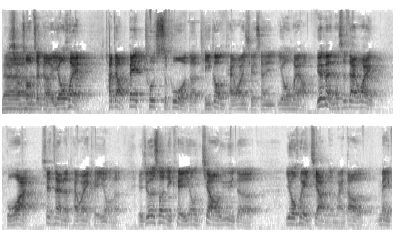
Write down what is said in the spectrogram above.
享受这个优惠，它叫 Back to School 的提供台湾学生优惠哦。原本呢是在外国外，现在呢台湾也可以用了。也就是说，你可以用教育的优惠价呢买到 Mac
